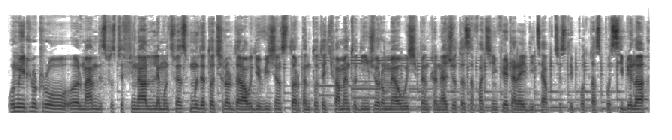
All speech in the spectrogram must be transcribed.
Un mic lucru îl mai am de spus pe final, le mulțumesc mult de tot celor de la Audio Vision Store pentru tot echipamentul din jurul meu și pentru că ne ajută să facem fiecare ediție a acestui podcast posibilă.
